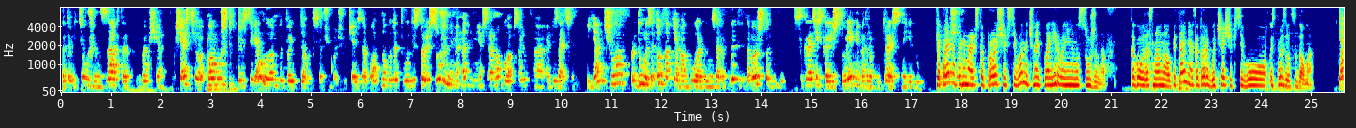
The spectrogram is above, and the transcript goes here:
готовить ужин, завтрак и вообще. К счастью, мой муж растерял, и он в итоге делал себе очень большую часть забот, но вот эта вот история с ужинами, она для меня все равно была абсолютно обязательной. И я начала продумать о том, как я могу организовать быт для того, чтобы сократить количество времени, которое будет тратить на еду. Я правильно понимаю, что проще всего начинать планирование именно с ужинов? Какого-то основного питания, которое будет чаще всего использоваться дома? Я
